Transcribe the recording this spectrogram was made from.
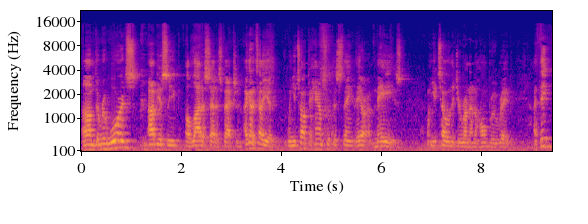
Um, the rewards, obviously, a lot of satisfaction. I gotta tell you, when you talk to hams with this thing, they are amazed when you tell them that you're running a homebrew rig. I think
